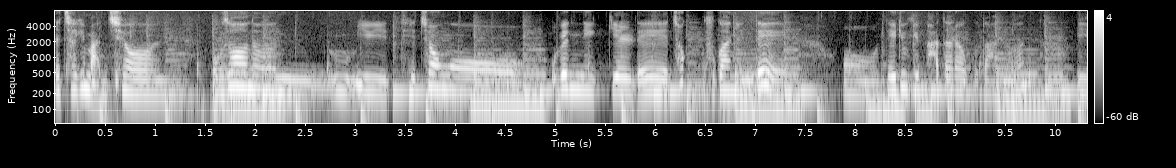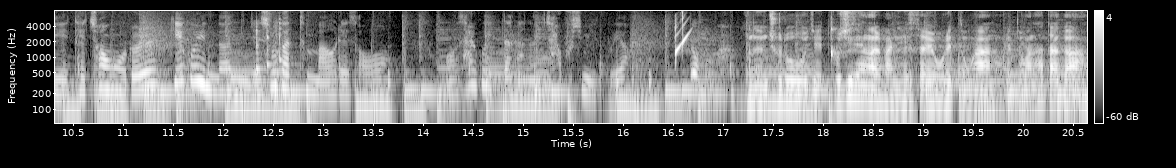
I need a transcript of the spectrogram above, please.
애착이 많죠. 우선은 음, 이 대청호 500리길 내 첫 구간인데 어, 내륙이 바다라고도 하는 이 대청호를 끼고 있는 예술 같은 마을에서 어, 살고 있다라는 자부심이 있고요. 또 저는 주로 이제 도시 생활 많이 했어요 오랫동안 오랫동안 하다가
